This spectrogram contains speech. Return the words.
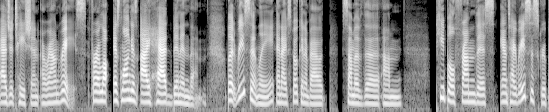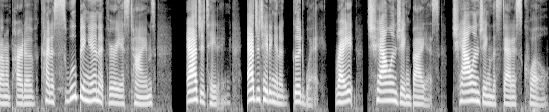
agitation around race for lo- as long as I had been in them. But recently, and I've spoken about some of the um, people from this anti racist group I'm a part of kind of swooping in at various times, agitating, agitating in a good way, right? Challenging bias, challenging the status quo,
